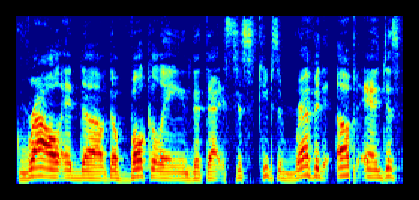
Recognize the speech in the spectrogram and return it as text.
growl and uh, the vocaling that that just keeps it revving up and just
